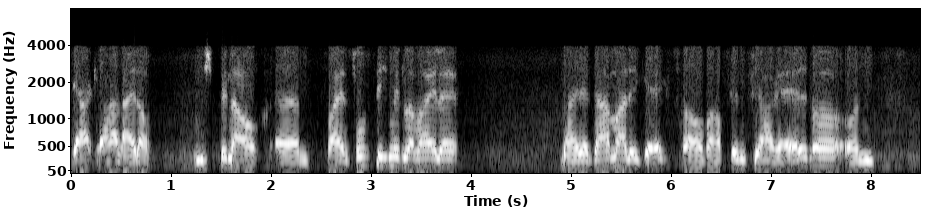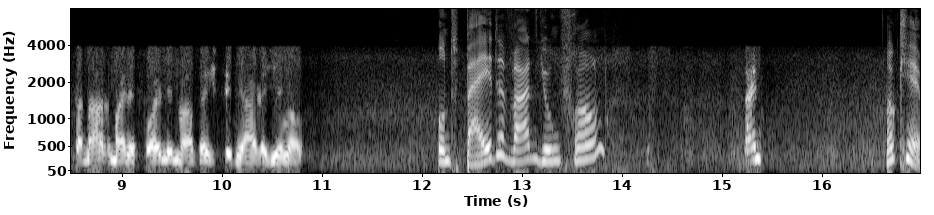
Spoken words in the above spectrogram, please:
Ja, klar, leider. Ich bin auch ähm, 52 mittlerweile. Meine damalige Ex-Frau war fünf Jahre älter und danach meine Freundin war 16 Jahre jünger. Und beide waren Jungfrauen? Nein, Okay.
